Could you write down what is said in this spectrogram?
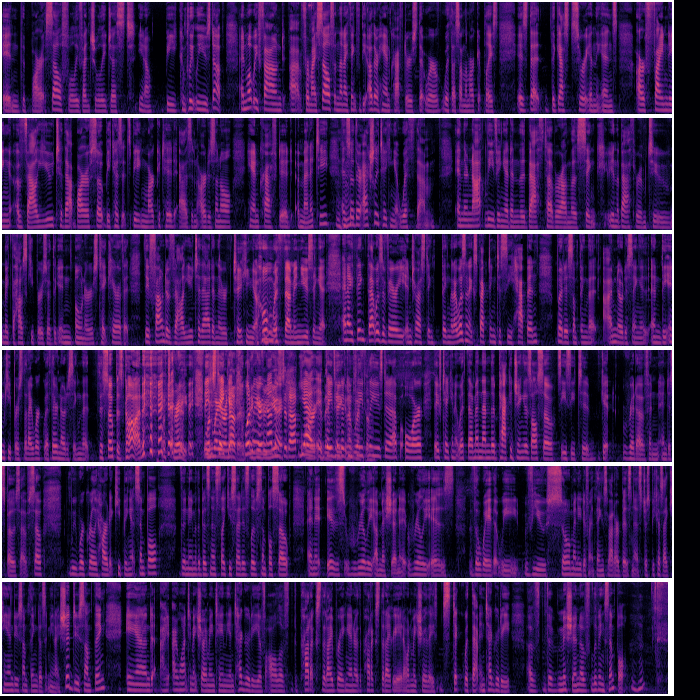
And the bar itself will eventually just, you know, be completely used up. And what we found uh, for myself, and then I think for the other handcrafters that were with us on the marketplace, is that the guests who are in the inns are finding a value to that bar of soap because it's being marketed as an artisanal, handcrafted amenity. Mm-hmm. And so they're actually taking it with them. And they're not leaving it in the bathtub or on the sink in the bathroom to make the housekeepers or the inn owners take care of it. They've found a value to that and they're taking it home mm-hmm. with them and using it. And I think that was a very interesting thing that I wasn't expecting to see happen, but is something that I'm noticing. And the innkeepers that I work with, they're noticing that the soap is gone. That's great. they, they one way or another. It, one they've way or another. used it up yeah, it, they've, they've either completely used it up or they've taken it with them. And then the packaging is also it's easy to get rid of and, and dispose of. So we work really hard at keeping it simple. The name of the business, like you said, is Live Simple Soap, and it is really a mission. It really is the way that we view so many different things about our business. Just because I can do something doesn't mean I should do something. And I, I, want to make sure I maintain the integrity of all of the products that I bring in or the products that I create. I want to make sure they stick with that integrity of the mission of living simple. Mm-hmm.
